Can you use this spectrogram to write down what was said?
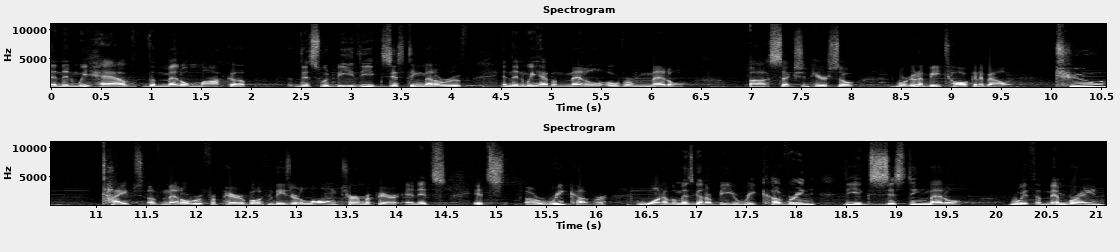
and then we have the metal mock-up. This would be the existing metal roof, and then we have a metal over metal uh, section here. So we're going to be talking about two types of metal roof repair. Both of these are long-term repair and it's, it's a recover. One of them is going to be recovering the existing metal with a membrane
